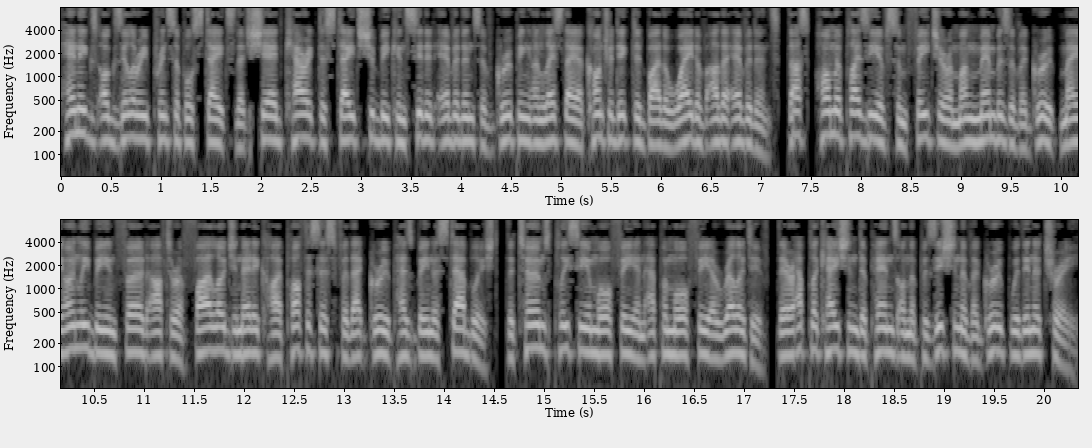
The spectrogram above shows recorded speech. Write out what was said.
Hennig's auxiliary principle states that shared character states should be considered evidence of grouping unless they are contradicted by the weight of other evidence, thus, homoplasy of some feature among members of a group may only be inferred after a phylogenetic hypothesis for that group has been established. The terms plesiomorphy and apomorphy are relative, their application depends on the position of a group within a tree.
